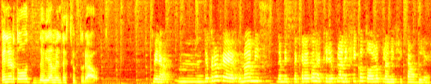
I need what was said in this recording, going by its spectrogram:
tener todo debidamente estructurado? Mira, mm, yo creo que uno de mis, de mis secretos es que yo planifico todo lo planificable.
